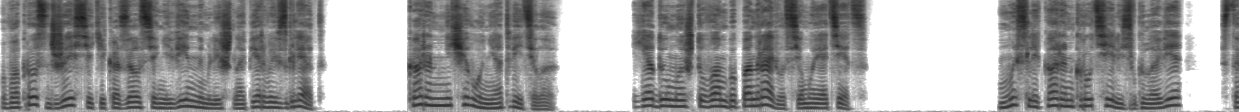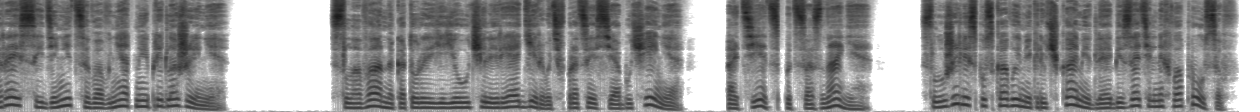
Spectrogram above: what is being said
Вопрос Джессики казался невинным лишь на первый взгляд. Карен ничего не ответила. «Я думаю, что вам бы понравился мой отец». Мысли Карен крутились в голове, стараясь соединиться во внятные предложения. Слова, на которые ее учили реагировать в процессе обучения, «отец», «подсознание», служили спусковыми крючками для обязательных вопросов.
